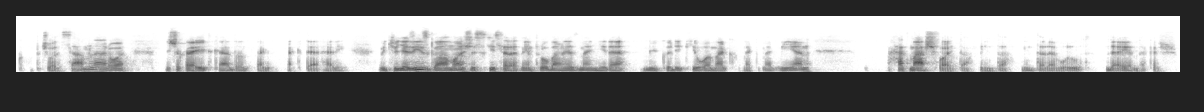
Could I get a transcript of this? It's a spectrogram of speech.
kapcsolt számláról, és a kreditkádot meg, megterheli. Úgyhogy ez izgalmas, ezt ki szeretném próbálni, hogy ez mennyire működik jól, meg, meg, meg milyen. Hát másfajta, mint a, mint a Revolut, de érdekes.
